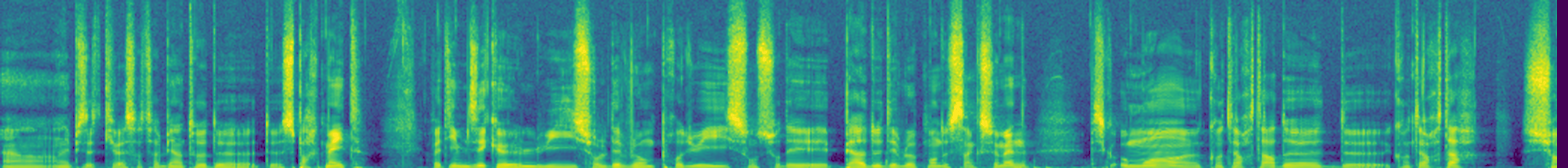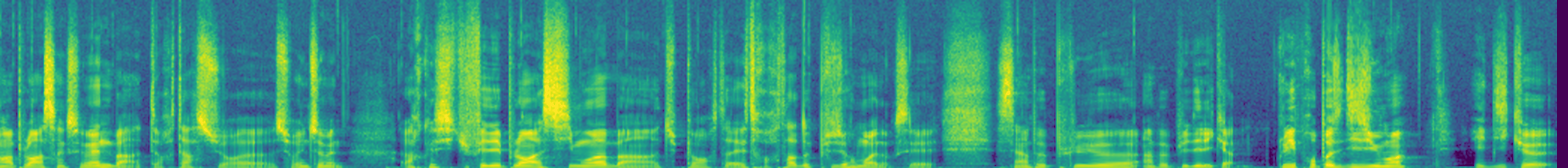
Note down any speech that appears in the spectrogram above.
un, épisode qui va sortir bientôt de, SparkMate. En fait, il me disait que lui, sur le développement de produits, ils sont sur des périodes de développement de 5 semaines. Parce qu'au moins, quand tu es en retard sur un plan à 5 semaines, bah, tu es en retard sur, euh, sur une semaine. Alors que si tu fais des plans à 6 mois, bah, tu peux être en retard de plusieurs mois. Donc c'est un, peu plus, euh, un peu plus délicat. Lui, il propose 18 mois et dit que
